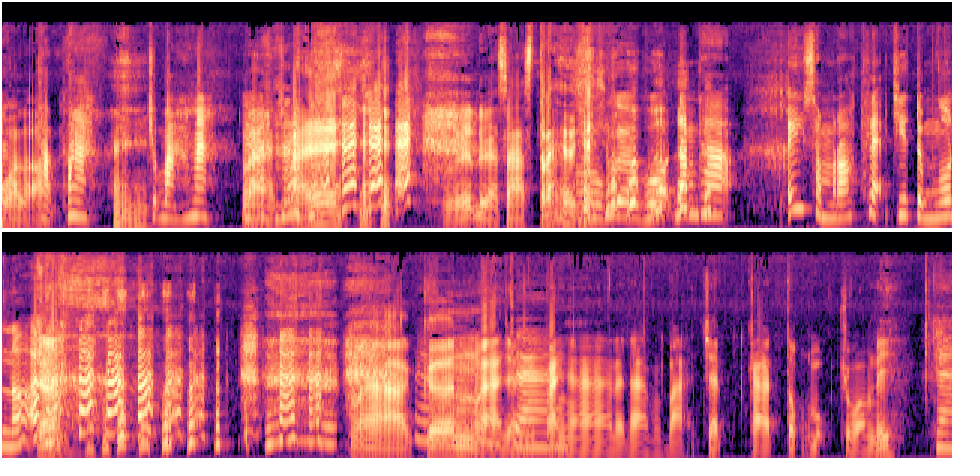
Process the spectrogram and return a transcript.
ពាល់អត់ប៉ះច្បាស់ណាស់បាទច្បាស់មើលដូចអាសា stress អូគឺព្រោះដឹងថាអីសម្រស់ធ្លាក់ជាទម្ងន់ហ៎បាទអរគុណបាទចឹងបញ្ហាដែលថាពិបាកចិត្តកើតទុកមុខជាប់នេះចា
